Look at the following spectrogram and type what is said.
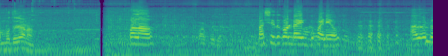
മുതുകാണോ? കൊള്ളാവോ? പക്ഷെ ഇത് കൊണ്ടുപോയി എനിക്ക് പണിയോ അതുകൊണ്ട്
